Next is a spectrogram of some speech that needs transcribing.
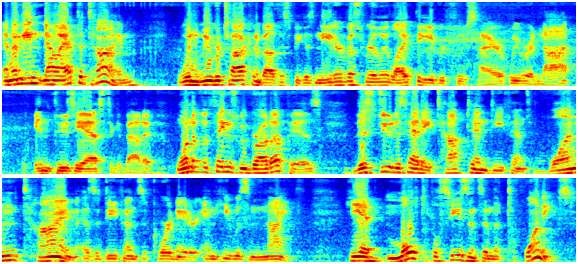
And I mean, now at the time when we were talking about this, because neither of us really liked the Eberflus hire, we were not enthusiastic about it. One of the things we brought up is this dude has had a top ten defense one time as a defensive coordinator, and he was ninth. He had multiple seasons in the twenties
